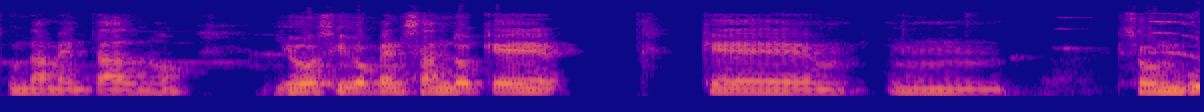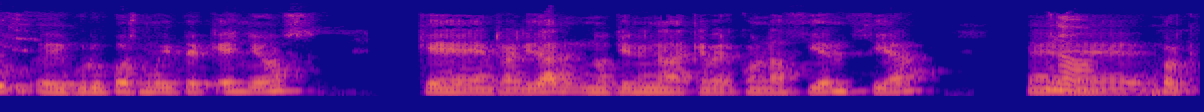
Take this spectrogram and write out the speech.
fundamental, ¿no? Yo sigo pensando que, que mm, son eh, grupos muy pequeños que en realidad no tienen nada que ver con la ciencia, eh, porque,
